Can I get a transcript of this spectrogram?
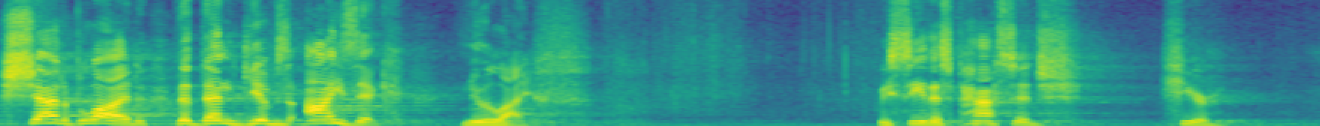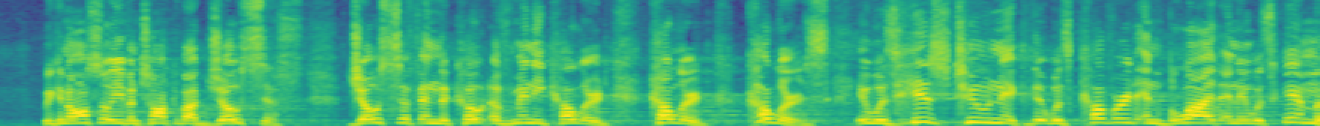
shed blood that then gives Isaac new life. We see this passage here. We can also even talk about Joseph. Joseph in the coat of many colored, colored colors. It was his tunic that was covered in blood, and it was him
